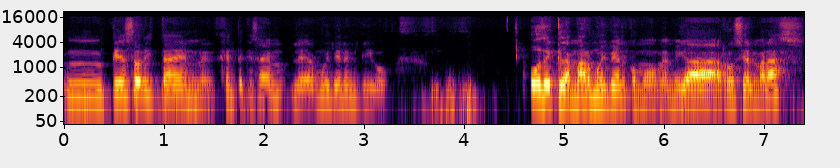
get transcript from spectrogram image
mm, pienso ahorita en gente que sabe leer muy bien en vivo o declamar muy bien, como mi amiga Rosy Almaraz.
